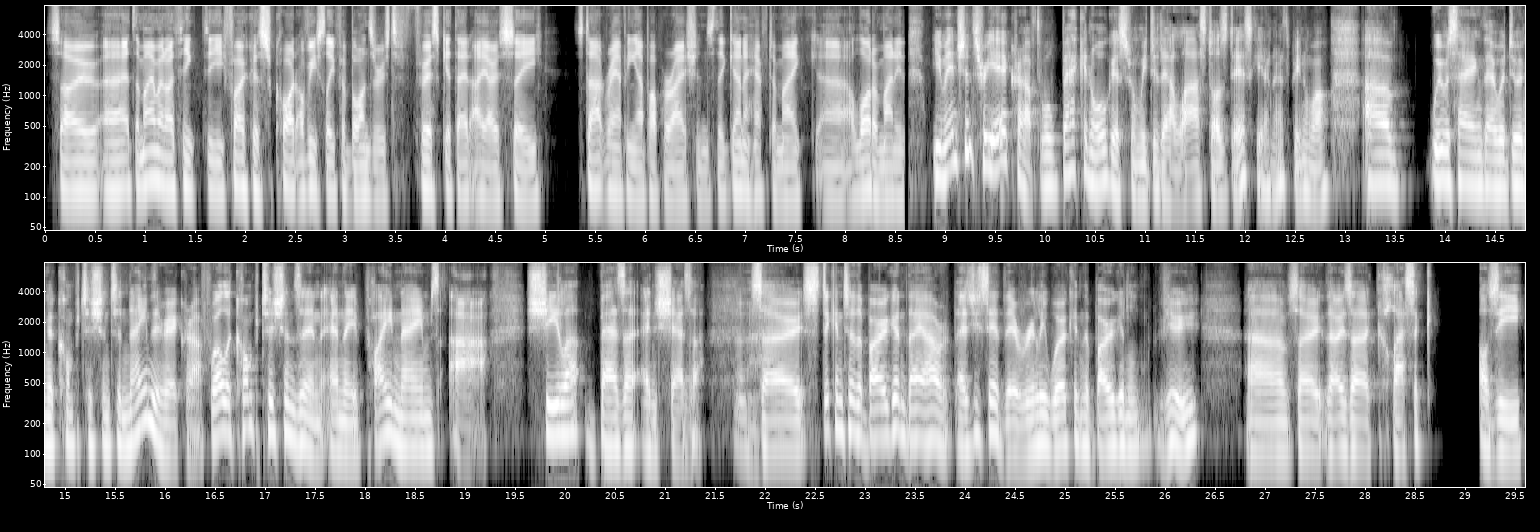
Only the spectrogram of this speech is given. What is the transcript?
So uh, at the moment, I think the focus, quite obviously, for Bonza is to first get that AOC, start ramping up operations. They're going to have to make uh, a lot of money. You mentioned three aircraft. Well, back in August when we did our last Desk, yeah, I know it's been a while. Uh, we were saying they were doing a competition to name their aircraft. Well, the competition's in, and the plane names are Sheila, Bazza, and Shazza. Uh-huh. So sticking to the Bogan, they are, as you said, they're really working the Bogan view. Um, so those are classic Aussie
